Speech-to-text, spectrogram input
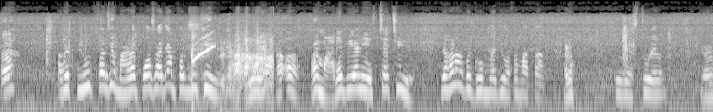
હા? હવે પીવું જ પડશે મારા પોસ આમ પગ દુખી. હવે મારે પીવાની ઈચ્છા છે. એટલે હળો આપણે ગોમ બાજુ હતો માતા હેડો કોઈ વસ્તુ એ હેડો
